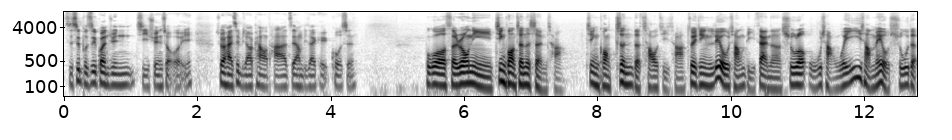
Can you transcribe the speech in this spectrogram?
只是不是冠军级选手而已，所以还是比较看好他这场比赛可以过胜。不过 Cerrone 近况真的是很差，近况真的超级差。最近六场比赛呢，输了五场，唯一一场没有输的，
